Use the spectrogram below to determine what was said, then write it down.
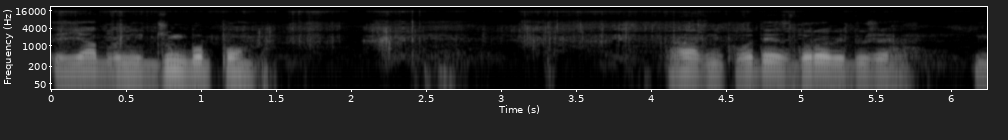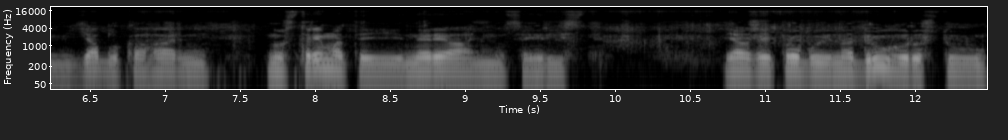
яблуні джумбопом. Гарні плоди, здорові, дуже яблука гарні. Ну стримати її нереально цей ріст. Я вже й пробую на другу ростову.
